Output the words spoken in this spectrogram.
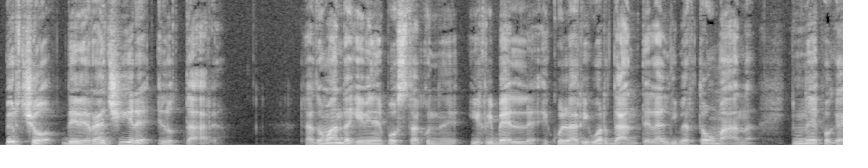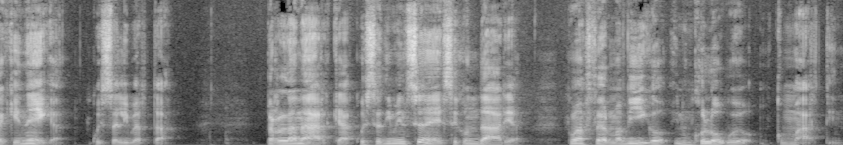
perciò deve reagire e lottare. La domanda che viene posta con il ribelle è quella riguardante la libertà umana in un'epoca che nega questa libertà. Per l'anarca questa dimensione è secondaria, come afferma Vigo in un colloquio con Martin.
